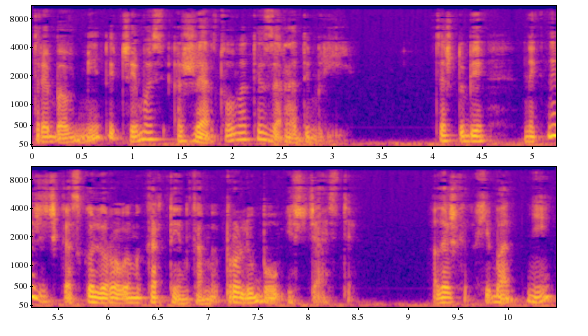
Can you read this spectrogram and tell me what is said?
Треба вміти чимось жертвувати заради мрії. Це ж тобі не книжечка з кольоровими картинками про любов і щастя. Але ж хіба ні?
